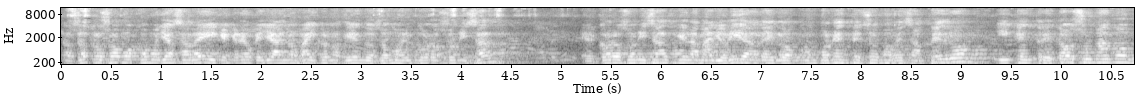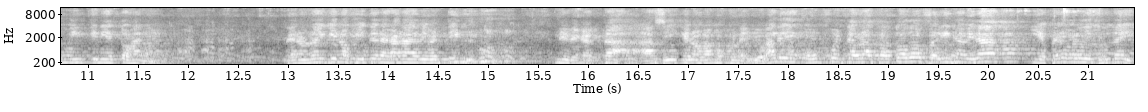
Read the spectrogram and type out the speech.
Nosotros somos, como ya sabéis, que creo que ya nos vais conociendo, somos el coro Sonisal. El coro Sonisal que la mayoría de los componentes somos de San Pedro y que entre todos sumamos 1500 años. Pero no hay quien nos quite las ganas de divertirnos ni de cantar, así que nos vamos con ello, ¿vale? Un fuerte abrazo a todos, feliz Navidad y espero que lo disfrutéis.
